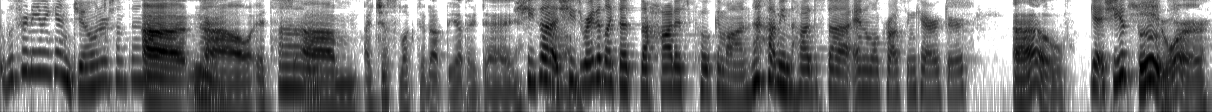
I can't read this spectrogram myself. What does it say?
What's her name again? Joan or something? Uh, No. no, it's Um, um, I just looked it up the other day. she's uh she's Um, rated like the the hottest Pokemon. I mean, the hottest uh, Animal Crossing character. Oh, Yeah, she has boobs. sure.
